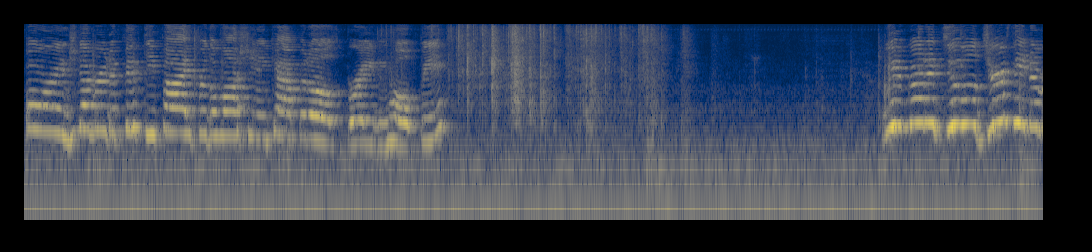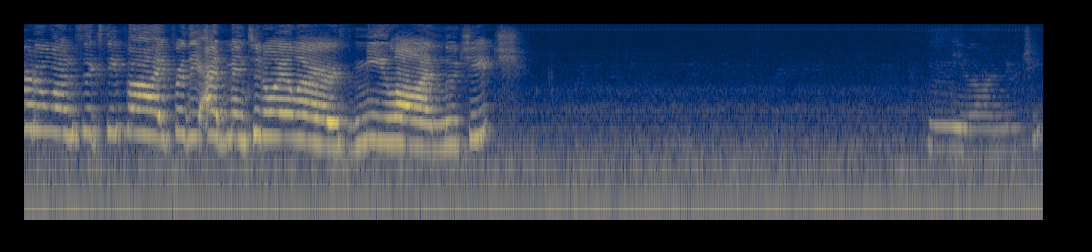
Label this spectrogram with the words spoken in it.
Orange number to 55 for the Washington Capitals, Braden Holtby. We've got a dual jersey number to 165 for the Edmonton Oilers, Milan Lucic. Milan Lucic.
